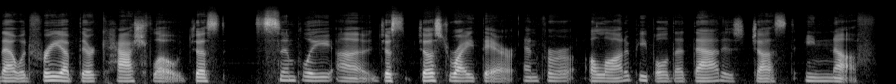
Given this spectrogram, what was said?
that would free up their cash flow just simply uh, just just right there. And for a lot of people that that is just enough.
